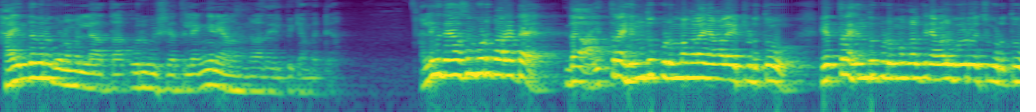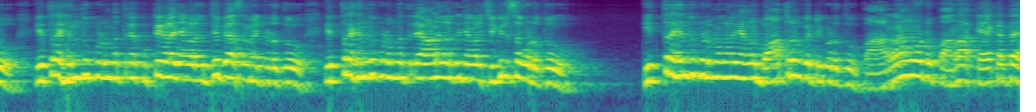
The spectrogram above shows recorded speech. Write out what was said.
ഹൈന്ദവന് ഗുണമില്ലാത്ത ഒരു വിഷയത്തിൽ എങ്ങനെയാണ് നിങ്ങൾ അത് ഏൽപ്പിക്കാൻ പറ്റുക? അല്ലെങ്കിൽ ദേവസ്വം ബോർഡ് പറയട്ടെ ഇതാ ഇത്ര ഹിന്ദു കുടുംബങ്ങളെ ഞങ്ങൾ ഏറ്റെടുത്തു ഇത്ര ഹിന്ദു കുടുംബങ്ങൾക്ക് ഞങ്ങൾ വീട് വെച്ചു കൊടുത്തു ഇത്ര ഹിന്ദു കുടുംബത്തിലെ കുട്ടികളെ ഞങ്ങൾ വിദ്യാഭ്യാസം ഏറ്റെടുത്തു ഇത്ര ഹിന്ദു കുടുംബത്തിലെ ആളുകൾക്ക് ഞങ്ങൾ ചികിത്സ കൊടുത്തു ഇത്ര ഹിന്ദു കുടുംബങ്ങളെ ഞങ്ങൾ ബാത്റൂം കെട്ടിക്കൊടുത്തു പറ അങ്ങോട്ട് പറ കേക്കട്ടെ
